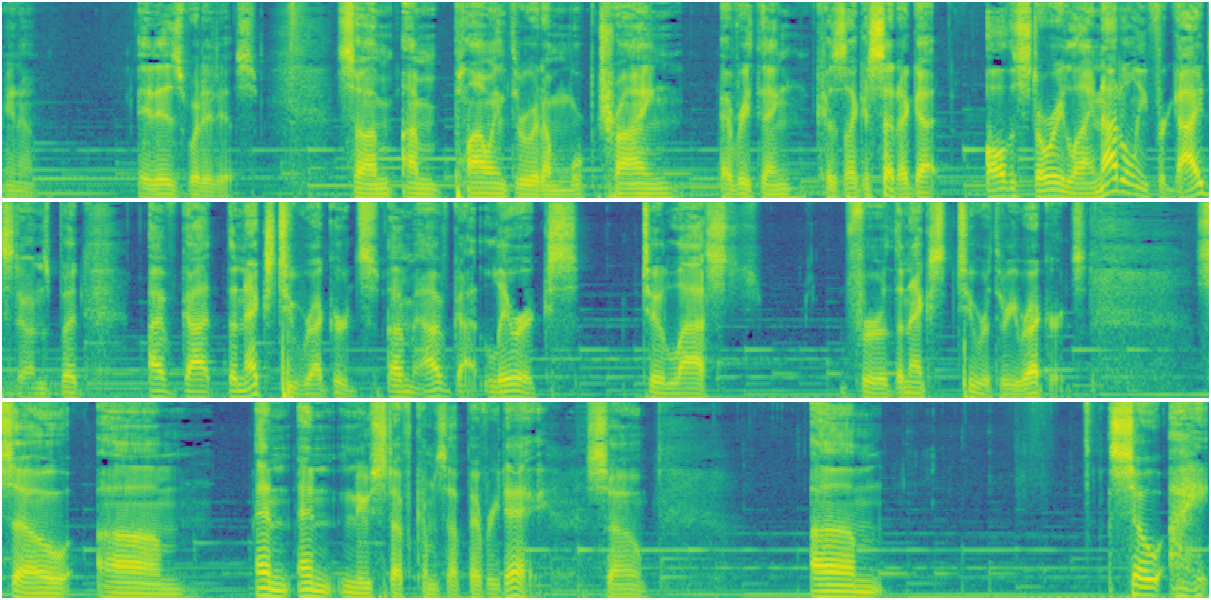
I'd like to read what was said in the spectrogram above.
you know, it is what it is. So I'm, I'm plowing through it. I'm trying everything because, like I said, I got all the storyline, not only for Guidestones, but I've got the next two records. Um, I've got lyrics to last for the next two or three records. So, um, and and new stuff comes up every day. So, um, so I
